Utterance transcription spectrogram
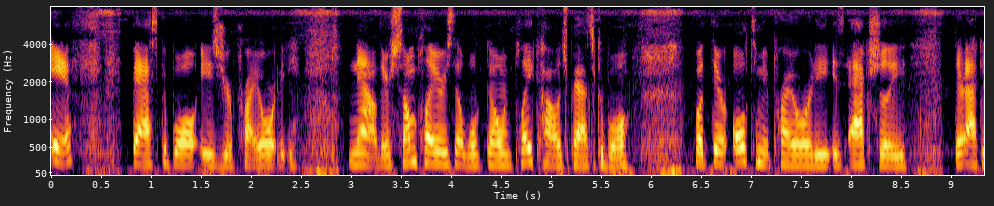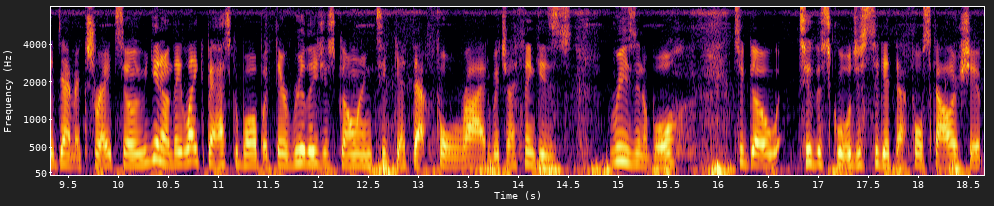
if basketball is your priority. Now, there's some players that will go and play college basketball, but their ultimate priority is actually their academics, right? So, you know, they like basketball, but they're really just going to get that full ride, which I think is reasonable to go to the school just to get that full scholarship.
